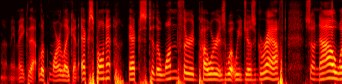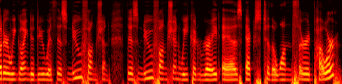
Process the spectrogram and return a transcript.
Let me make that look more like an exponent. x to the one-third power is what we just graphed. So now what are we going to do with this new function? This new function we could write as x to the one-third power.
